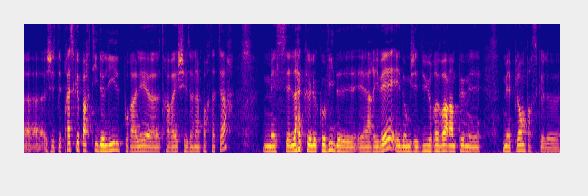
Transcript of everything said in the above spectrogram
euh, j'étais presque parti de Lille pour aller euh, travailler chez un importateur. Mais c'est là que le Covid est, arrivé et donc j'ai dû revoir un peu mes, plans parce que le,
